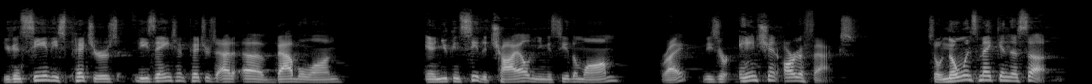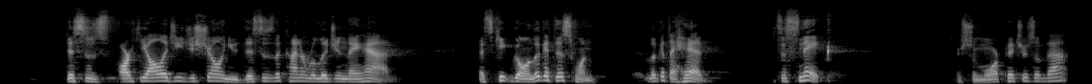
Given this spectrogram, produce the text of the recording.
You can see in these pictures, these ancient pictures of Babylon, and you can see the child and you can see the mom, right? These are ancient artifacts. So no one's making this up. This is archaeology just showing you this is the kind of religion they had. Let's keep going. Look at this one. Look at the head. It's a snake. There's some more pictures of that.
